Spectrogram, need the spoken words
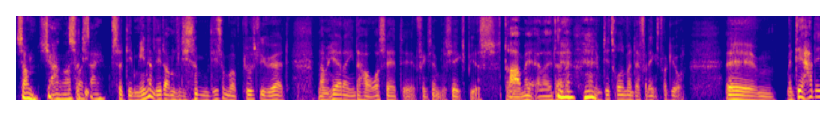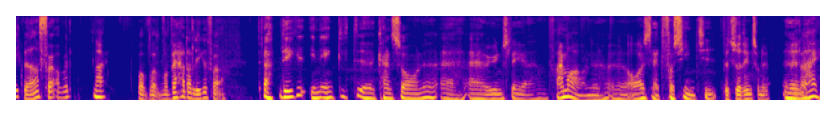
som genre så for det, sig. så det minder lidt om ligesom, ligesom at pludselig høre, at når her er der en, der har oversat øh, for eksempel Shakespeares drama eller et eller andet. Ja, ja. Jamen, det troede man da for længst var gjort. Øh, men det har det ikke været før, vel? Nej. Hvor, hvor, hvad har der ligget før? Har ligget en enkelt øh, canzone af, af Øenslager, fremragende øh, oversat for sin tid. Betyder det en sonet? Øh, Eller- nej,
